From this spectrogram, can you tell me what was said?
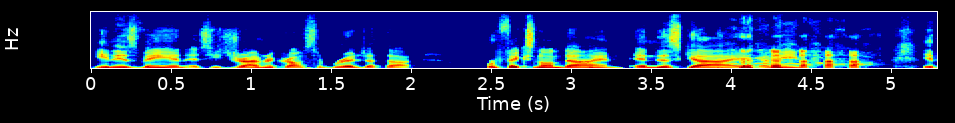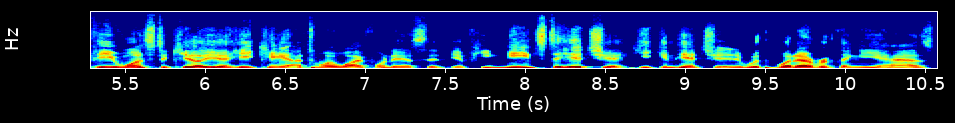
in his van as he's driving across the bridge. I thought, we're fixing on dying. And this guy, I mean, if he wants to kill you, he can't. I told my wife one day, I said, if he needs to hit you, he can hit you with whatever thing he has.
